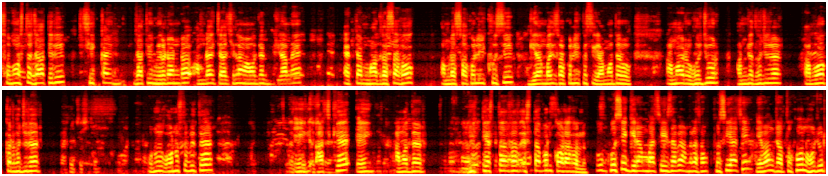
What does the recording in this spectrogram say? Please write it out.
সমস্ত জাতিরই শিক্ষায় জাতির মেরুদণ্ড। আমরাই চাইছিলাম আমাদের গ্রামে একটা মাদ্রাসা হোক। আমরা সকলেই খুশি গ্রামবাসী সকলেই খুশি। আমাদের আমার হুজুর আমজাদ হুজুরের আবহাওয়ার হুজুরের অনু- অনুস্থিতিতে এই আজকে এই আমাদের ভিত্তি স্থাপন করা হলো। খুব খুশি গ্রামবাসী হিসাবে আমরা সব খুশি আছি এবং যতক্ষণ হুজুর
